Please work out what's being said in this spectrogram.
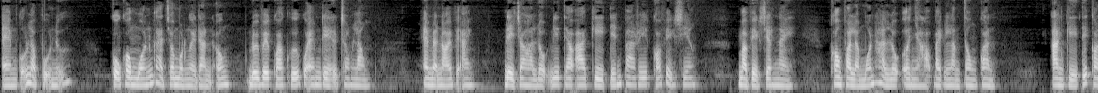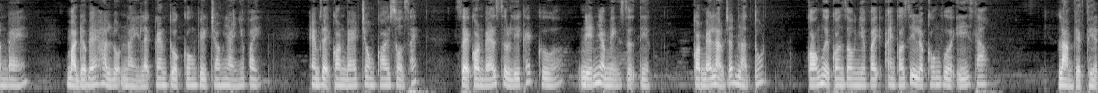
Em cũng là phụ nữ. Cũng không muốn gả cho một người đàn ông đối với quá khứ của em để ở trong lòng. Em đã nói với anh, để cho Hà Lộ đi theo A Kỳ đến Paris có việc riêng. Mà việc riêng này không phải là muốn Hà Lộ ở nhà họ Bạch làm tổng quản. An Kỳ thích con bé, mà đứa bé Hà Lộ này lại quen thuộc công việc trong nhà như vậy. Em dạy con bé trông coi sổ sách, dạy con bé xử lý khách cứa, đến nhà mình dự tiệc. Con bé làm rất là tốt. Có người con dâu như vậy anh có gì là không vừa ý sao? Làm việc thiện,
